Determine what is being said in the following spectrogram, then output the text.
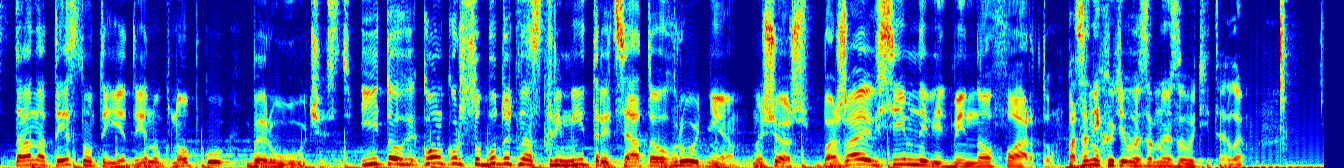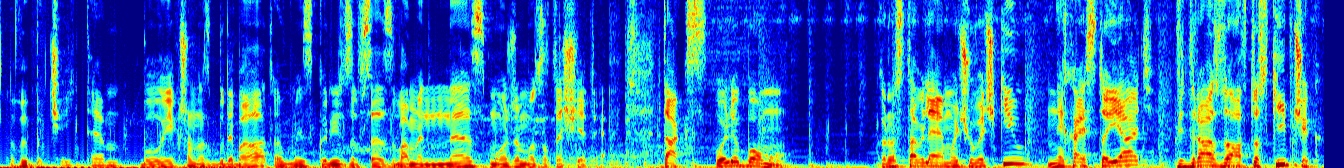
та натиснути єдину кнопку Беру участь. І ітоги конкурсу будуть на стрімі 30 грудня. Ну що ж, бажаю всім невідмінного фарту. Пацани хотіли за мною залетіти, але. Вибачайте, бо якщо нас буде багато, ми скоріш за все з вами не зможемо затащити. Так, по-любому. Розставляємо чувачків, нехай стоять. Відразу автоскіпчик.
